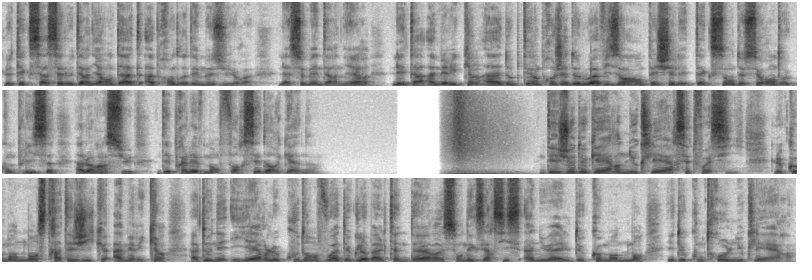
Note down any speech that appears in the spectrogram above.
le Texas est le dernier en date à prendre des mesures. La semaine dernière, l'État américain a adopté un projet de loi visant à empêcher les Texans de se rendre complices, à leur insu, des prélèvements forcés d'organes. Des jeux de guerre nucléaires cette fois-ci. Le commandement stratégique américain a donné hier le coup d'envoi de Global Thunder, son exercice annuel de commandement et de contrôle nucléaire.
